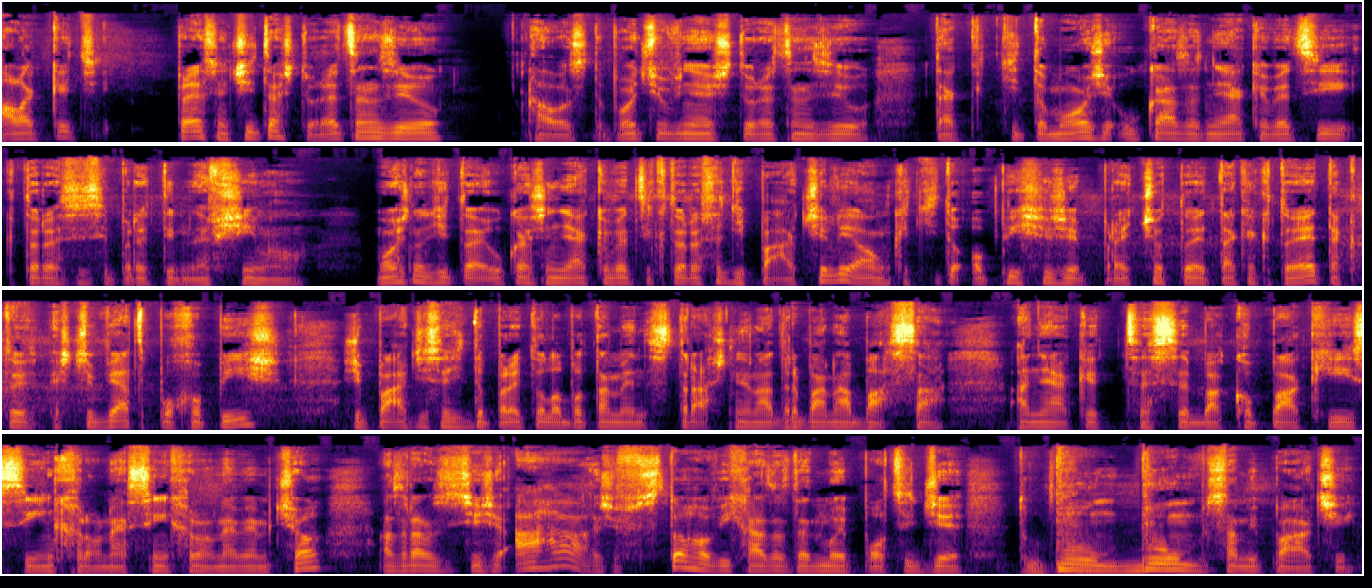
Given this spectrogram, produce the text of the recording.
Ale keď presne čítaš tú recenziu, alebo si to počúvneš, tú recenziu, tak ti to môže ukázať nejaké veci, ktoré si si predtým nevšímal. Možno ti to aj ukáže nejaké veci, ktoré sa ti páčili a on keď ti to opíše, že prečo to je tak, ako to je, tak to ešte viac pochopíš, že páči sa ti to preto, lebo tam je strašne nadrbaná basa a nejaké cez seba kopáky, synchrone, synchron, neviem čo. A zrazu zistíš, že aha, že z toho vychádza ten môj pocit, že to bum, bum sa mi páči.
